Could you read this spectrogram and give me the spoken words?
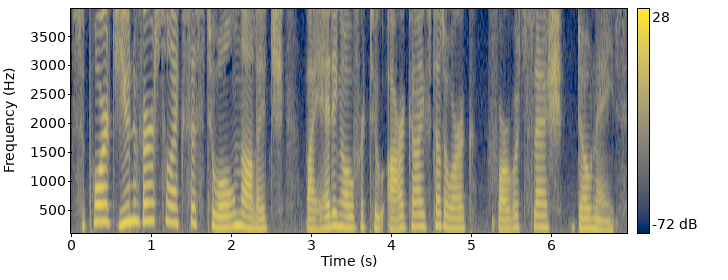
Support universal access to all knowledge by heading over to archive.org forward slash donate.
